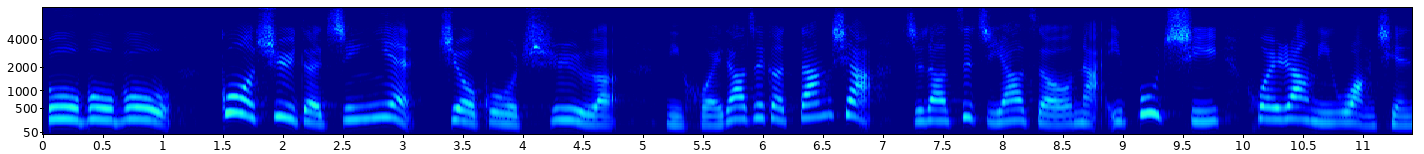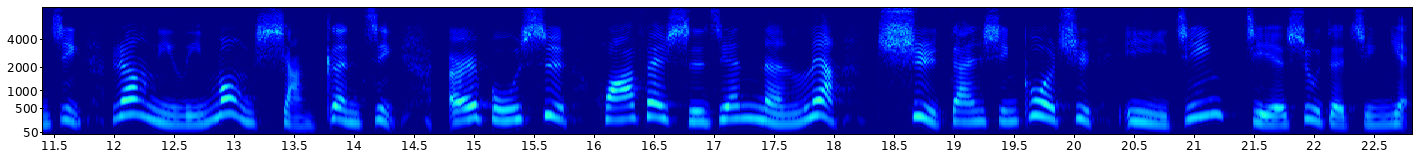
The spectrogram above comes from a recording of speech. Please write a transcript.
不不不，过去的经验就过去了。你回到这个当下，知道自己要走哪一步棋，会让你往前进，让你离梦想更近，而不是花费时间能量去担心过去已经结束的经验。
